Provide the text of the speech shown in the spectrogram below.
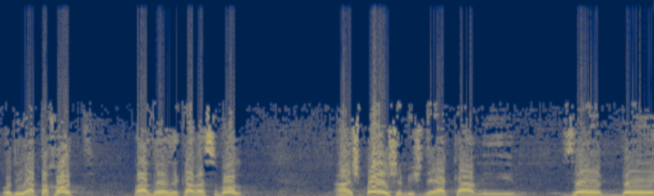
הוא נהיה פחות, ועל דרך זה קו השמאל. ההשפועה שמשני הקווים זה ב,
